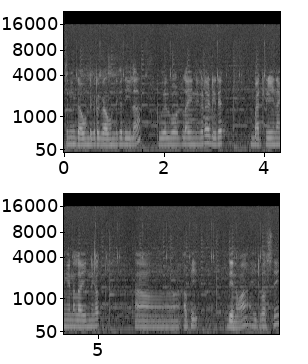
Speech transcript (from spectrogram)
තනින් ග්‍රවන්් එකට ග්‍රවන්් එක දීලා 12 වෝඩ් ලයින් එකට ඩිරෙක් බැටරී නගෙන ලයින් එකක් අපි දෙනවා. ඊට පස්සේ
